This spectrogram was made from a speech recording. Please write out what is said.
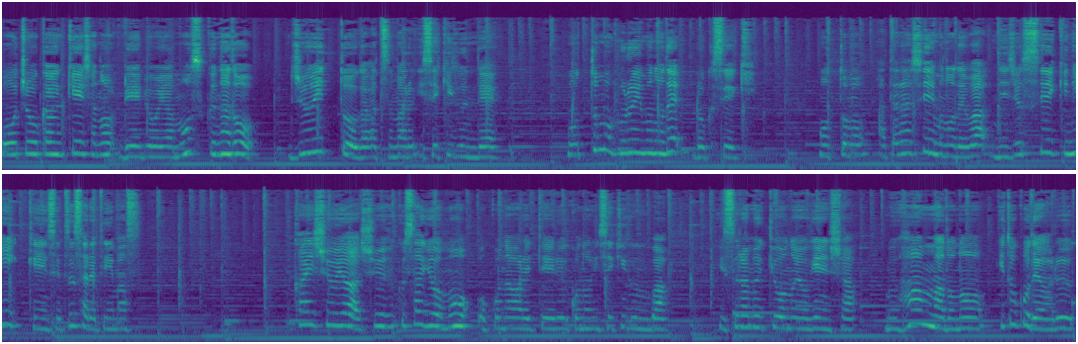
王朝関係者の霊廟やモスクなど11棟が集まる遺跡群で最も古いもので6世紀。最も新しいものでは20世紀に建設されています。改修や修復作業も行われているこの遺跡群はイスラム教の預言者ムハンマドのいとこである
